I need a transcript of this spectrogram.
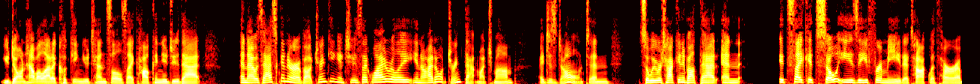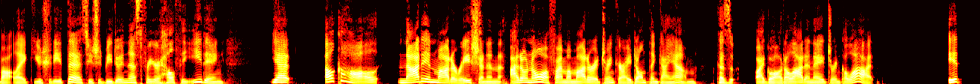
you don't have a lot of cooking utensils, like how can you do that? And I was asking her about drinking and she was like, "Well, I really, you know, I don't drink that much, mom. I just don't." And so we were talking about that and it's like it's so easy for me to talk with her about like you should eat this, you should be doing this for your healthy eating. Yet alcohol not in moderation and I don't know if I'm a moderate drinker. I don't think I am because I go out a lot and I drink a lot. It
